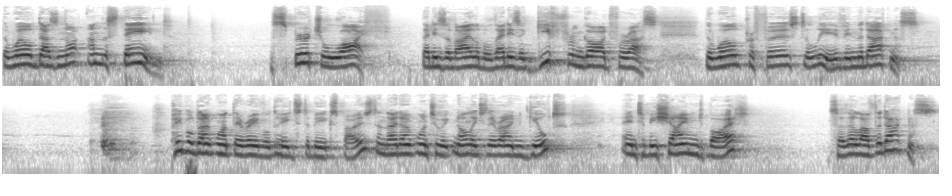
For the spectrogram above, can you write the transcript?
The world does not understand the spiritual life that is available, that is a gift from God for us. The world prefers to live in the darkness. People don't want their evil deeds to be exposed and they don't want to acknowledge their own guilt and to be shamed by it, so they love the darkness.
